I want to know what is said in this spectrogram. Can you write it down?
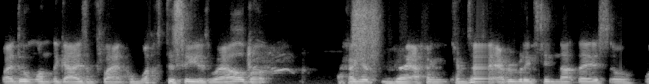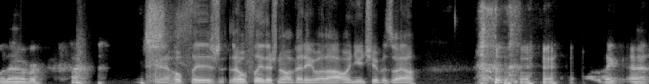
but I don't want the guys I'm flying home with to see as well. But I think it's I think it turns out everybody's seen that day, so whatever. yeah, hopefully there's hopefully there's not a video of that on YouTube as well. like uh,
